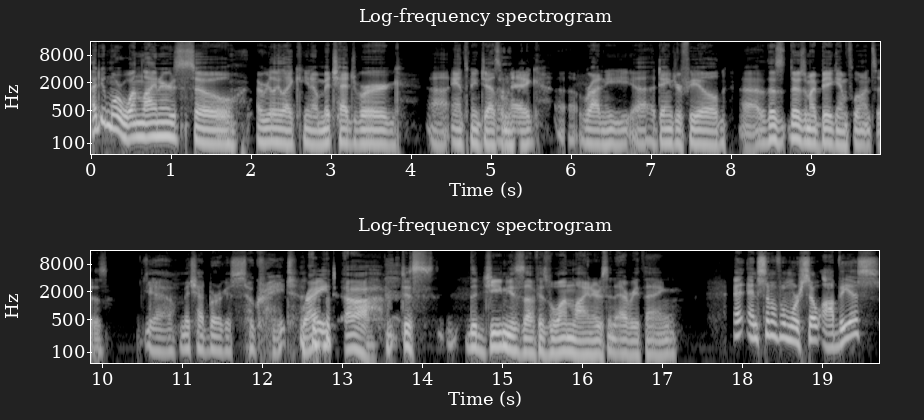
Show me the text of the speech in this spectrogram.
I do more one-liners, so I really like you know Mitch Hedberg, uh, Anthony Jeselnik, oh. uh, Rodney uh, Dangerfield. Uh, those those are my big influences. Yeah, Mitch Hedberg is so great. right? Ah, oh, just the genius of his one-liners and everything. And, and, some of them were so obvious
